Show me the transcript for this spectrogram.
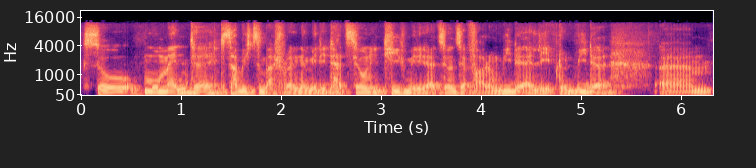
so Momente, das habe ich zum Beispiel in der Meditation, in tiefen Meditationserfahrungen wiedererlebt und wieder ähm,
